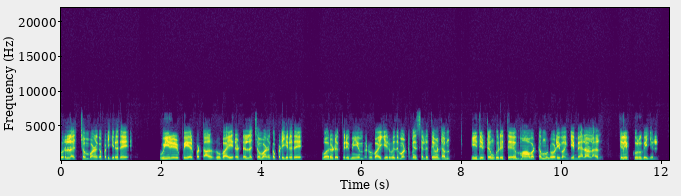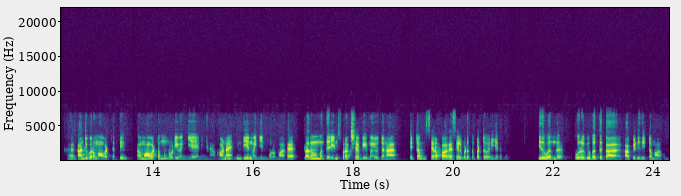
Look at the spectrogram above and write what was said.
ஒரு லட்சம் வழங்கப்படுகிறது. உயிரிழப்பு ஏற்பட்டால் ரூபாய் ரெண்டு லட்சம் வழங்கப்படுகிறது. வருட பிரிமியம் ரூபாய் இருபது மட்டுமே செலுத்த வேண்டும். இத்திட்டம் குறித்து மாவட்ட முன்னோடி வங்கி மேலாளர் திலீப் குறுகையில் காஞ்சிபுரம் மாவட்டத்தில் மாவட்ட முன்னோடி வங்கியான இந்தியன் வங்கியின் மூலமாக பிரதம மந்திரியின் சுரக்ஷா பீமா யோஜனா திட்டம் சிறப்பாக செயல்படுத்தப்பட்டு வருகிறது. இது வந்து ஒரு விபத்து கா காப்பீடு திட்டமாகும்.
